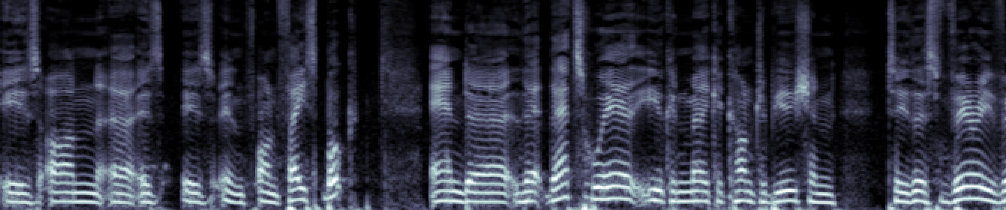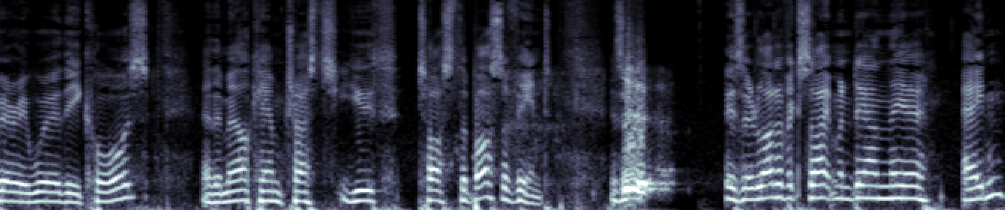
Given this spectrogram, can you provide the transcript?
is on uh, is is in, on Facebook, and uh, that that's where you can make a contribution to this very very worthy cause, uh, the Malcam Trust's Youth Toss the Boss event. Is there is there a lot of excitement down there, Aidan?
